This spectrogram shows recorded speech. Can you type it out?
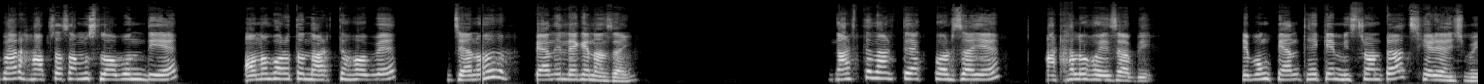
এবার হাফ চা চামচ লবণ দিয়ে অনবরত নাড়তে হবে যেন প্যানে লেগে না যায়। নাড়তে নাড়তে এক পর্যায়ে আঠালো হয়ে যাবে এবং প্যান থেকে মিশ্রণটা ছেড়ে আসবে।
